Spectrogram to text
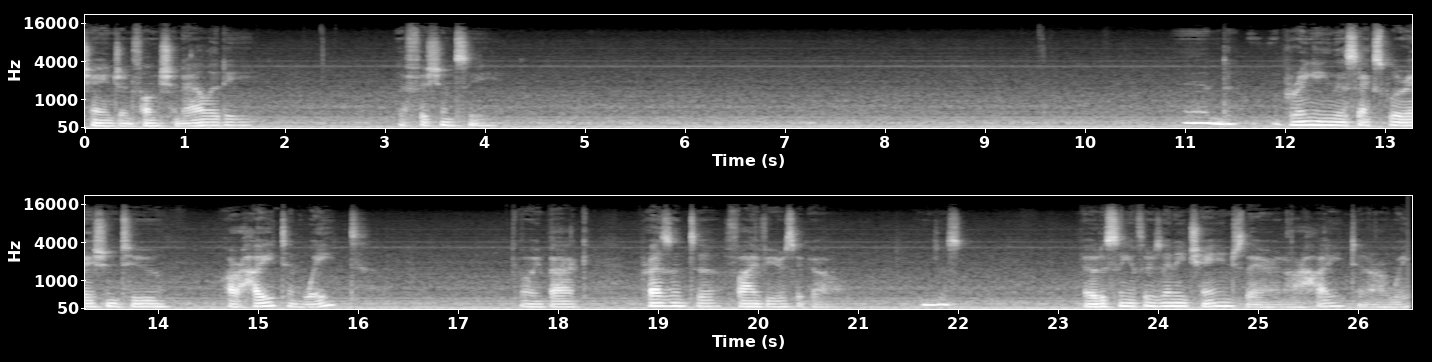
Change in functionality, efficiency. And bringing this exploration to our height and weight, going back present to five years ago. And just noticing if there's any change there in our height and our weight.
